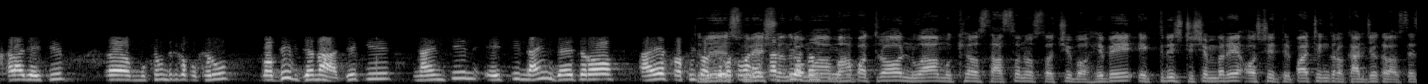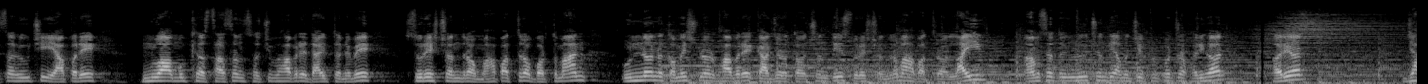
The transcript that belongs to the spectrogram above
खेल मुख्यमंत्री पक्षर प्रदीप जेना जे कि नाइनटीन एटी महापात्र नुआ मुख्य शासन सचिव हेबे एकत्रिश डिसेम्बर में अश्री त्रिपाठी कार्यकाल शेष हो नुआ मुख्य शासन सचिव भाव दायित्व नेबे सुरेश चंद्र महापात्र वर्तमान উন্নয়ন কমিশনর ভাবে কার্যরত অনেক সুরেশ চন্দ্র মহাপাত্র লাইভ আম সহ চিফ রিপোর্টর হরিহর হরিহর যা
